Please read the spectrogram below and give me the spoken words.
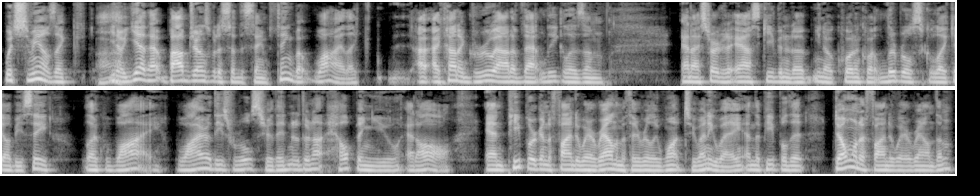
Which to me, I was like, oh. you know, ah. yeah, that Bob Jones would have said the same thing, but why? Like, I, I kind of grew out of that legalism, and I started to ask, even at a you know quote unquote liberal school like LBC, like why? Why are these rules here? They know they're not helping you at all, and people are going to find a way around them if they really want to anyway. And the people that don't want to find a way around them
